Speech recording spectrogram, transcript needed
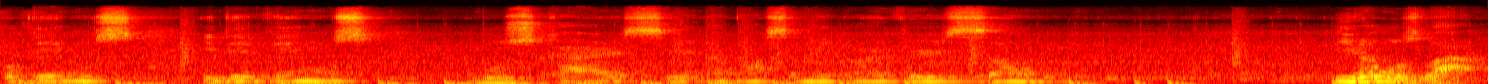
podemos e devemos buscar ser a nossa melhor versão. E vamos lá.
